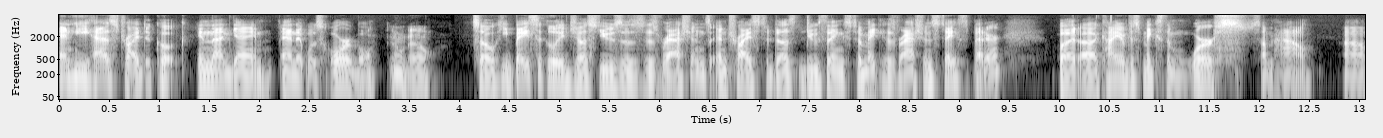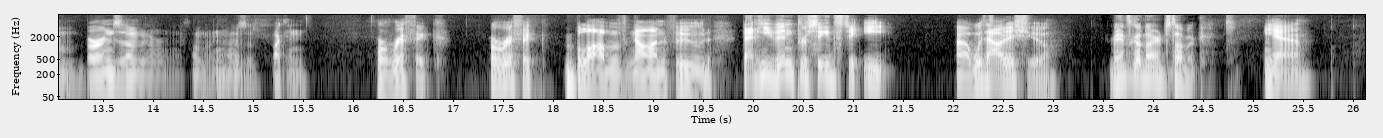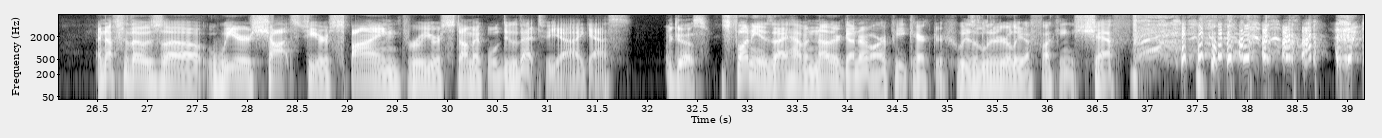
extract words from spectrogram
and he has tried to cook in that game, and it was horrible. Oh no. So he basically just uses his rations and tries to does do things to make his rations taste better, but uh, kind of just makes them worse somehow. Um, burns them. It was a fucking horrific, horrific blob of non-food that he then proceeds to eat uh, without issue. Man's got an iron stomach. Yeah. Enough of those uh, weird shots to your spine through your stomach will do that to you, I guess. I guess. What's funny is I have another Gundam RP character who is literally a fucking chef.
